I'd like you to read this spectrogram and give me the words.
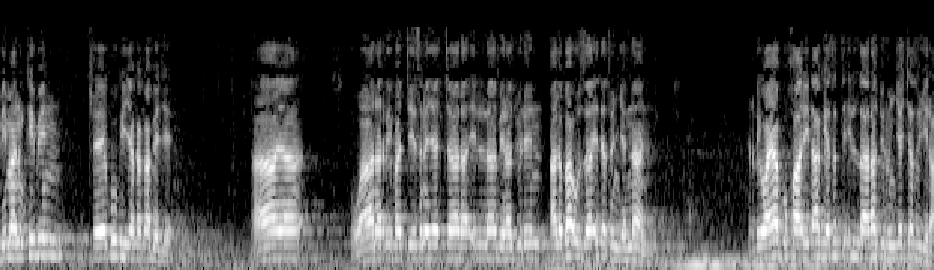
بمنكب ceekuu kiyya ka qabe jee aya waan arrifachiisne jechaadha illaa birajulin albaa'u zaa'idatun jennaan riwaayaa bukaariidhaa keessatti illaa rajulun jechatu jira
